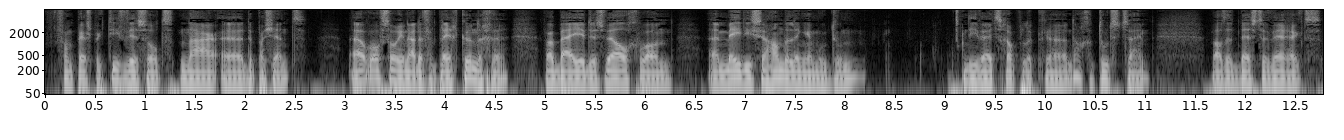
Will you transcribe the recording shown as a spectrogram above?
van perspectief wisselt naar eh, de patiënt. Eh, of sorry, naar de verpleegkundige. Waarbij je dus wel gewoon eh, medische handelingen moet doen. Die wetenschappelijk dan getoetst zijn. Wat het beste werkt.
